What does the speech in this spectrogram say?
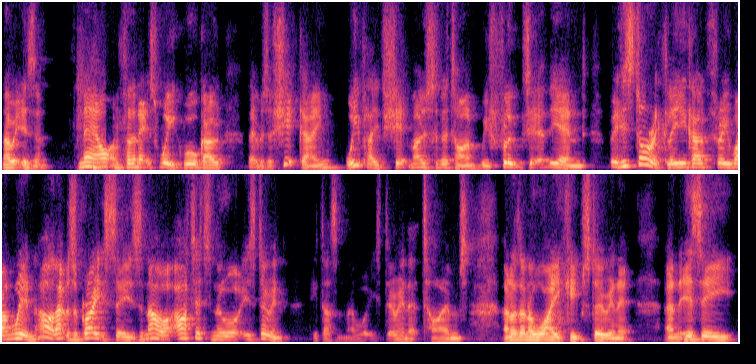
no, it isn't. Now and for the next week, we'll go. That was a shit game. We played shit most of the time. We fluked it at the end. But historically, you go three one win. Oh, that was a great season. Oh, Arteta knew what he's doing. He doesn't know what he's doing at times, and I don't know why he keeps doing it. And is he?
